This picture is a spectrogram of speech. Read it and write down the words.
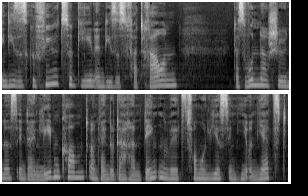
in dieses Gefühl zu gehen, in dieses Vertrauen, dass Wunderschönes in dein Leben kommt und wenn du daran denken willst, formulierst im Hier und Jetzt,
